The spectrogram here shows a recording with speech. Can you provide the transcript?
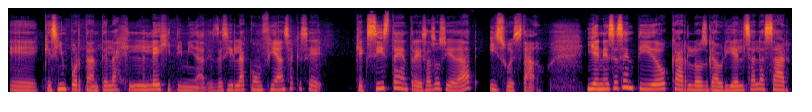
que es importante la legitimidad, es decir, la confianza que se que existe entre esa sociedad y su Estado. Y en ese sentido, Carlos Gabriel Salazar,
